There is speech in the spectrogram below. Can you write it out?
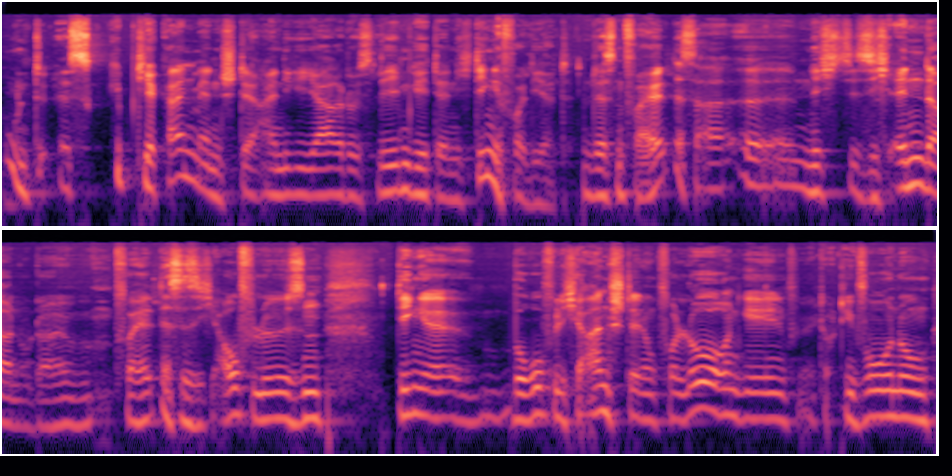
Und es gibt hier keinen Mensch, der einige Jahre durchs Leben geht, der nicht Dinge verliert, dessen Verhältnisse äh, nicht sich ändern oder Verhältnisse sich auflösen Dinge, berufliche Anstellung verloren gehen, vielleicht auch die Wohnung.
